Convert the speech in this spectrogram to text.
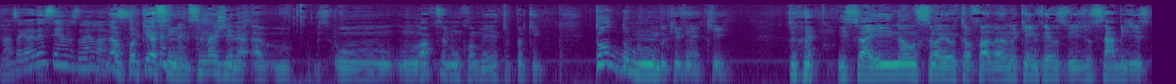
nós agradecemos, não é, Lopes? Não, porque assim, você imagina, o, o Lopes eu não comento, porque todo mundo que vem aqui, isso aí não sou eu que tô falando, quem vê os vídeos sabe disso.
